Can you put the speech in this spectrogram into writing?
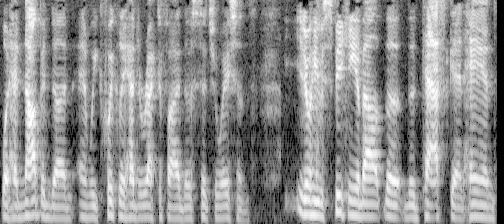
what had not been done, and we quickly had to rectify those situations. You know, he was speaking about the the task at hand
